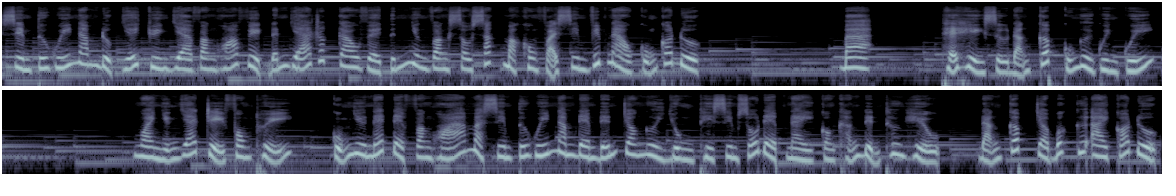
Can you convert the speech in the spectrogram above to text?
Sim tứ quý năm được giới chuyên gia văn hóa Việt đánh giá rất cao về tính nhân văn sâu sắc mà không phải sim VIP nào cũng có được. 3. Thể hiện sự đẳng cấp của người quyền quý. Ngoài những giá trị phong thủy, cũng như nét đẹp văn hóa mà sim tứ quý năm đem đến cho người dùng thì sim số đẹp này còn khẳng định thương hiệu, đẳng cấp cho bất cứ ai có được.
